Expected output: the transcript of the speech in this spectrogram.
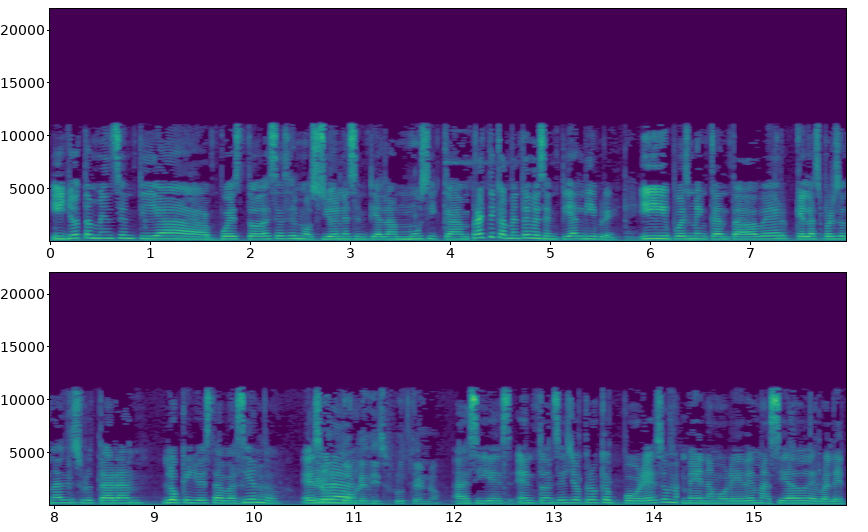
y yo también sentía pues todas esas emociones, sentía la música, prácticamente me sentía libre y pues me encantaba ver que las personas disfrutaran lo que yo estaba haciendo. Eso era era, un doble disfrute, ¿no? Así es. Entonces yo creo que por eso me enamoré demasiado del ballet.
